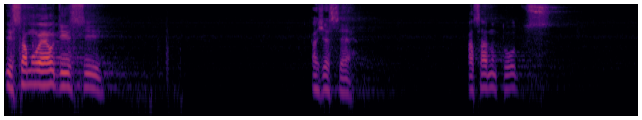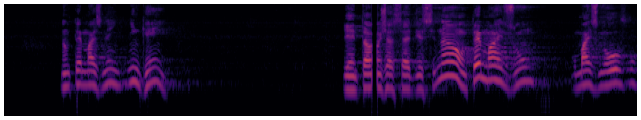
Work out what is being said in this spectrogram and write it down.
E Samuel disse: a Jessé. Passaram todos. Não tem mais nem, ninguém. E então Jessé disse: Não, tem mais um, o mais novo.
